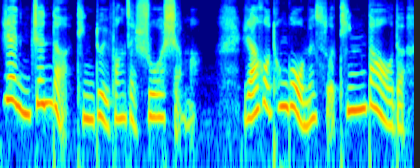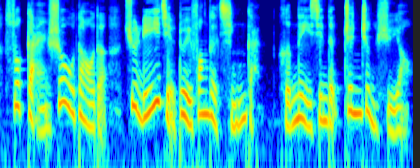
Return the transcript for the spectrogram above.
认真的听对方在说什么，然后通过我们所听到的、所感受到的，去理解对方的情感和内心的真正需要。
